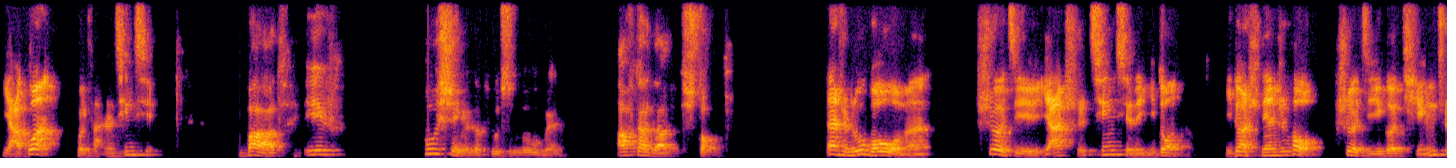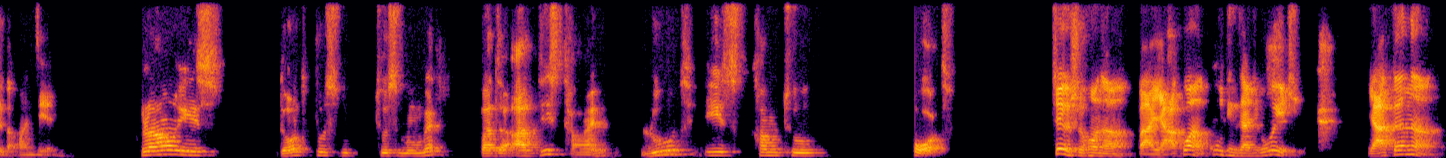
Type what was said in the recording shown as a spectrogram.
牙冠会发生倾斜。But if pushing the tooth movement, after that, stop. 但是如果我们设计牙齿倾斜的移动，一段时间之后设计一个停止的环节，Crown is don't push tooth movement, but at this time, root is come to port. 这个时候呢，把牙冠固定在这个位置，牙根呢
